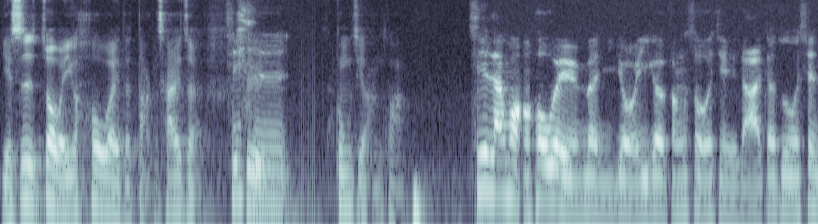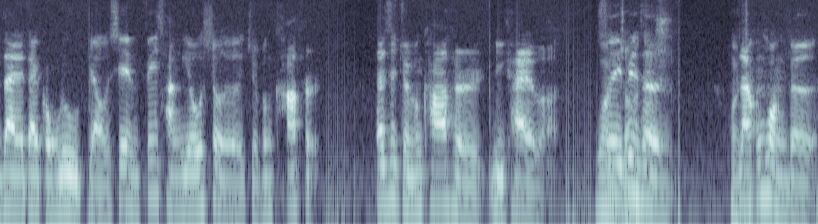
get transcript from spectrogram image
也是作为一个后卫的挡拆者去攻击篮筐。其实篮网后卫原本有一个防守的解答，叫做现在在公路表现非常优秀的 Jevon Carter，但是 Jevon Carter 离开了嘛，所以变成篮网的。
